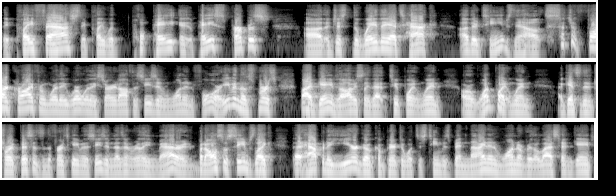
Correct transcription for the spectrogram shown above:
They play fast. They play with uh, pace, purpose. Uh, just the way they attack other teams now. It's such a far cry from where they were when they started off the season one and four. Even those first five games, obviously that two point win or one point win against the Detroit Pistons in the first game of the season doesn't really matter. But also seems like that happened a year ago compared to what this team has been nine and one over the last 10 games.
